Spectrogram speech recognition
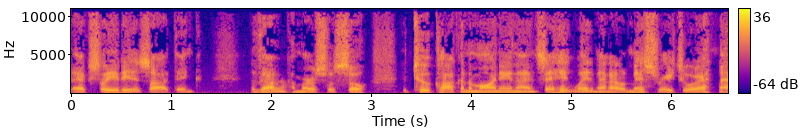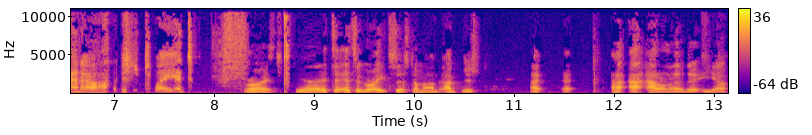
actually, it is, I think, without Yeah. commercials. So at two o'clock in the morning, I'd say, "Hey, wait a minute, I'll miss Rachel Maddow. I'll just play it." Right. Yeah, it's a, it's a great system. I'm, I'm just I, I I I don't know that you know.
